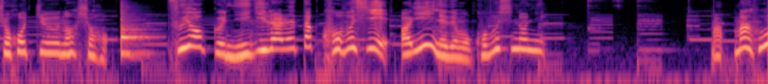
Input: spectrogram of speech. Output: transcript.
初歩中の初歩。強く握られた拳。あいいね。でも拳のに。ままあふわ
